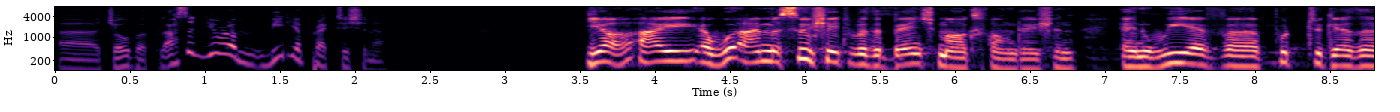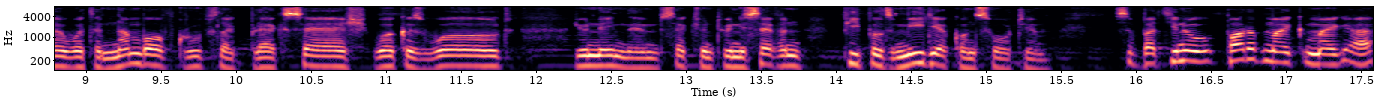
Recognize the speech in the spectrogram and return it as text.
uh, Joburg. Hassim, you're a media practitioner. Yeah, I, uh, I'm associated with the Benchmarks Foundation, and we have uh, put together with a number of groups like Black Sash, Workers' World, you name them, Section 27, People's Media Consortium. So, but you know, part of my, my uh,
